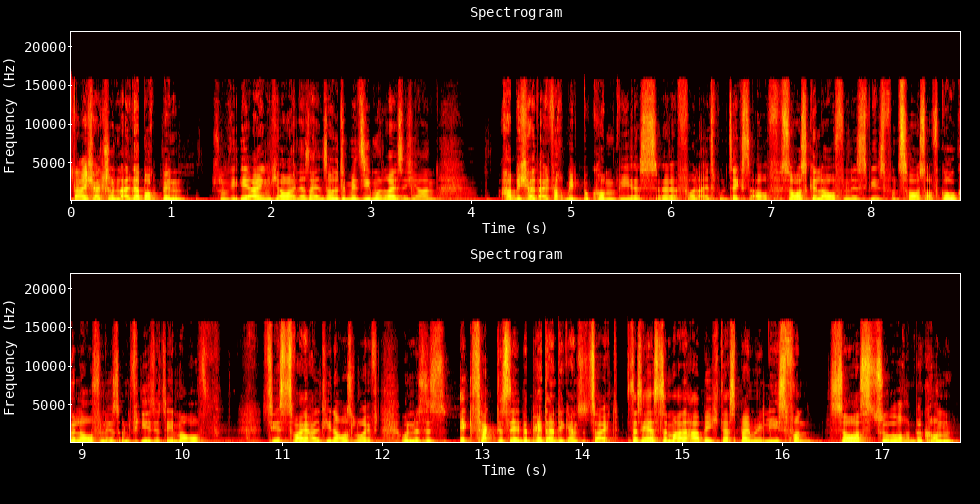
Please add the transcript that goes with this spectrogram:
Da ich halt schon ein alter Bock bin, so wie er eigentlich auch einer sein sollte mit 37 Jahren, habe ich halt einfach mitbekommen, wie es äh, von 1.6 auf Source gelaufen ist, wie es von Source auf Go gelaufen ist und wie es jetzt eben auch auf CS2 halt hinausläuft. Und es ist exakt dasselbe Pattern die ganze Zeit. Das erste Mal habe ich das beim Release von Source zu Ohren bekommen.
